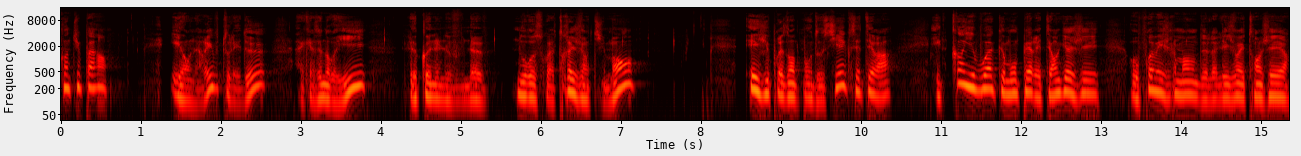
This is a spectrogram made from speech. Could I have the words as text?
quand tu pars? Et on arrive tous les deux à Caserne-Reuilly. Le colonel Villeneuve nous reçoit très gentiment et je lui présente mon dossier, etc. Et quand il voit que mon père était engagé au premier régiment de la Légion étrangère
